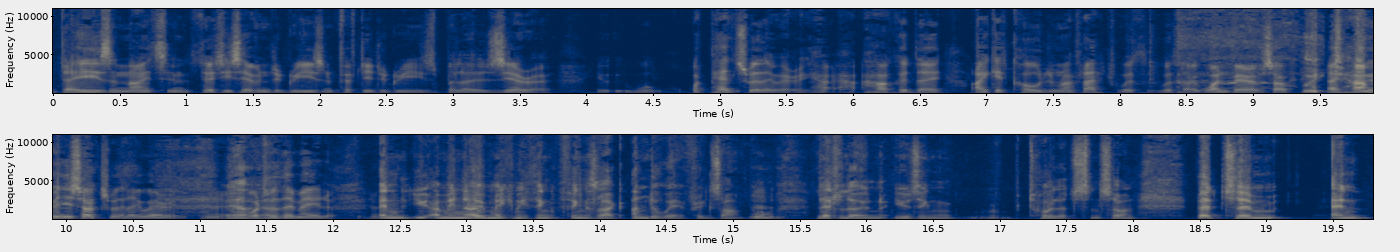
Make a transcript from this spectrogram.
days and nights in 37 degrees and 50 degrees below zero, what pants were they wearing? How, how, could they? I get cold in my flat with, with like one pair of socks. like how many socks were they wearing? You know, yeah, what yeah. were they made of? You know? And you, I mean, now you're making me think of things like underwear, for example, mm. let alone using toilets and so on. But um, and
